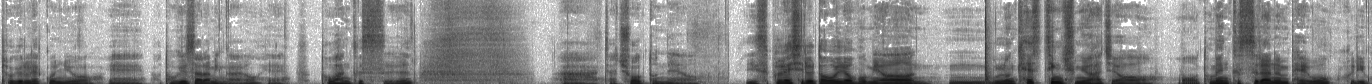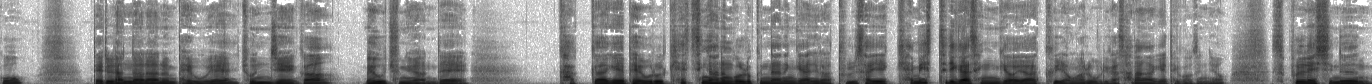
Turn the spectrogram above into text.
표기를 했군요. 예. 독일 사람인가요? 예. 톰 행크스. 아, 자, 추억 돋네요. 이 스플래시를 떠올려 보면, 음, 물론 캐스팅 중요하죠. 어, 톰 행크스라는 배우, 그리고 대릴 한나라는 배우의 존재가 매우 중요한데, 각각의 배우를 캐스팅하는 걸로 끝나는 게 아니라 둘 사이에 chemistry가 생겨야 그 영화를 우리가 사랑하게 되거든요. 스플래시는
